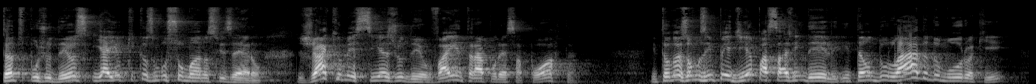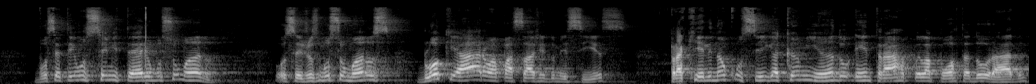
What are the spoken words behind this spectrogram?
tanto por judeus. E aí o que, que os muçulmanos fizeram? Já que o Messias judeu vai entrar por essa porta, então nós vamos impedir a passagem dele. Então do lado do muro aqui, você tem um cemitério muçulmano. Ou seja, os muçulmanos bloquearam a passagem do Messias para que ele não consiga, caminhando, entrar pela porta dourada.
